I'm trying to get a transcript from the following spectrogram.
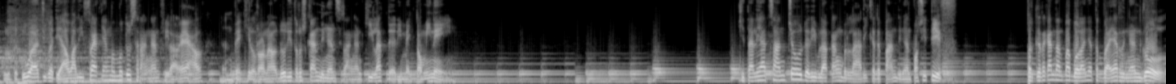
Gol kedua juga diawali Fred yang memutus serangan Villarreal dan backheel Ronaldo diteruskan dengan serangan kilat dari McTominay. Kita lihat Sancho dari belakang berlari ke depan dengan positif. Pergerakan tanpa bolanya terbayar dengan gol,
